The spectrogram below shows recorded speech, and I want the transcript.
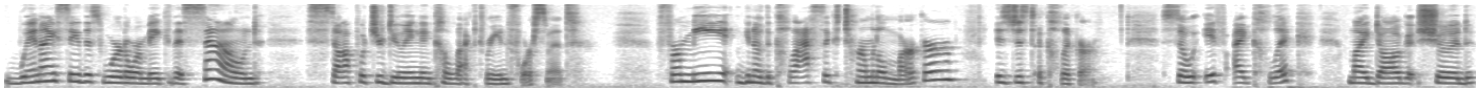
when I say this word or make this sound, stop what you're doing and collect reinforcement. For me, you know, the classic terminal marker is just a clicker. So if I click, my dog should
